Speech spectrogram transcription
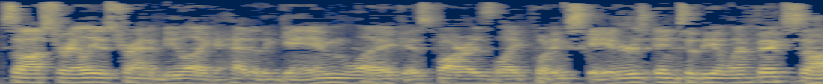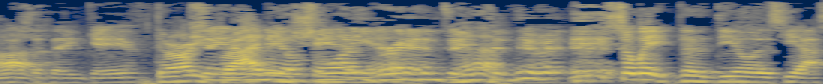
So Australia is trying to be like ahead of the game, like as far as like putting skaters into the Olympics. So Ah. much that they gave They're already Shane bribing O'Neill Shane twenty O'Neill. grand to, Yeah. to do it. So wait, the deal is he has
